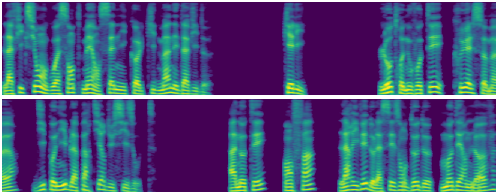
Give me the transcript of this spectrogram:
La fiction angoissante met en scène Nicole Kidman et David Kelly. L'autre nouveauté, Cruel Summer, disponible à partir du 6 août. À noter, enfin, l'arrivée de la saison 2 de Modern Love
